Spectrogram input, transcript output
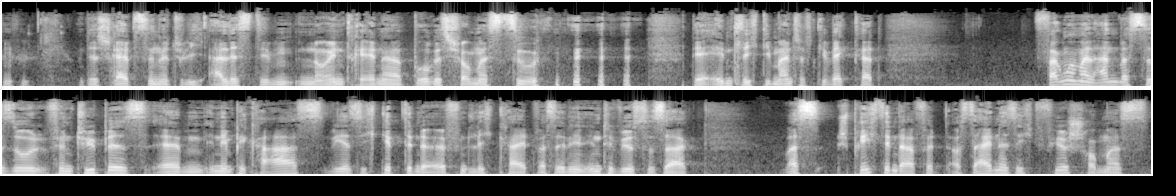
Und das schreibst du natürlich alles dem neuen Trainer Boris Schommers zu, der endlich die Mannschaft geweckt hat fangen wir mal an, was da so für ein Typ ist ähm, in den PKs, wie er sich gibt in der Öffentlichkeit, was er in den Interviews so sagt. Was spricht denn da für, aus deiner Sicht für Schommers?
